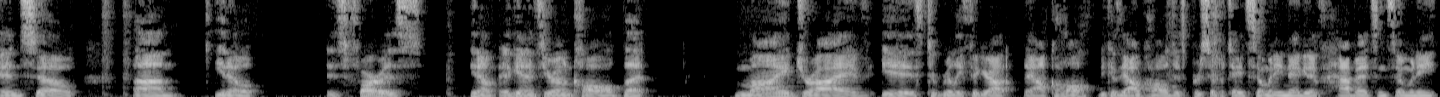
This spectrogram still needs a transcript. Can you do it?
And so um you know as far as you know again it's your own call but my drive is to really figure out the alcohol because the alcohol just precipitates so many negative habits and so many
